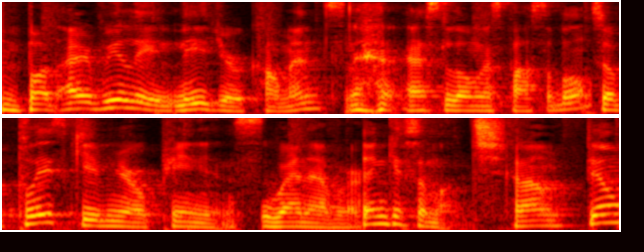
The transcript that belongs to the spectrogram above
but I really read your comments as long as possible. So please give me your opinions whenever. Thank you so much. 그럼 뿅!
